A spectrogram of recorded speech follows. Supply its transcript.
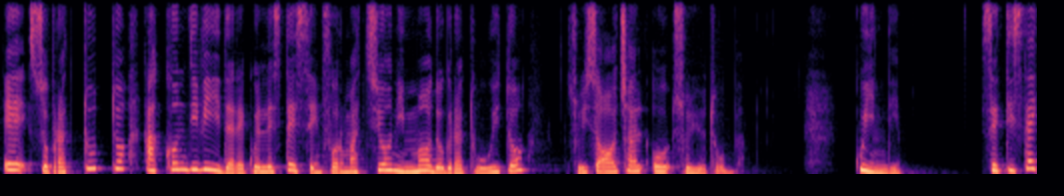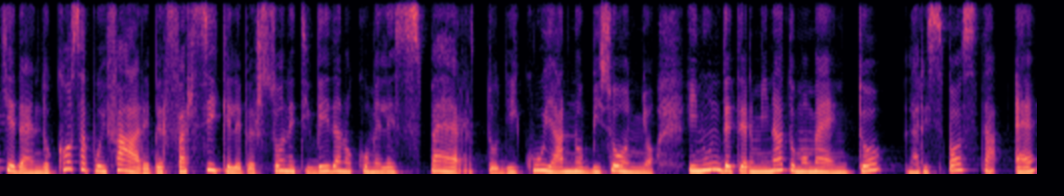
e soprattutto a condividere quelle stesse informazioni in modo gratuito sui social o su YouTube. Quindi, se ti stai chiedendo cosa puoi fare per far sì che le persone ti vedano come l'esperto di cui hanno bisogno in un determinato momento, la risposta è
